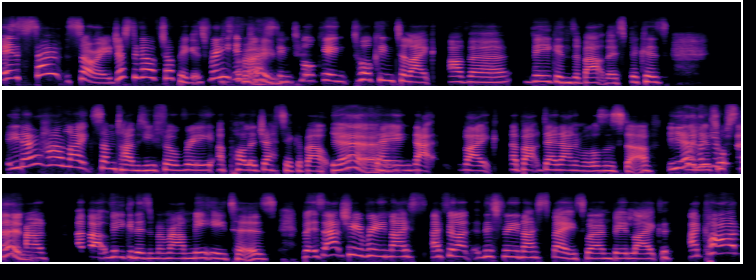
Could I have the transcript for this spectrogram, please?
it's so sorry just to go off topic it's really It's interesting talking talking to like other vegans about this because you know how like sometimes you feel really apologetic about Yeah. saying that like about dead animals and stuff Yeah. when you're 100%. around about veganism around meat eaters but it's actually a really nice i feel like this really nice space where i'm being like i can't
